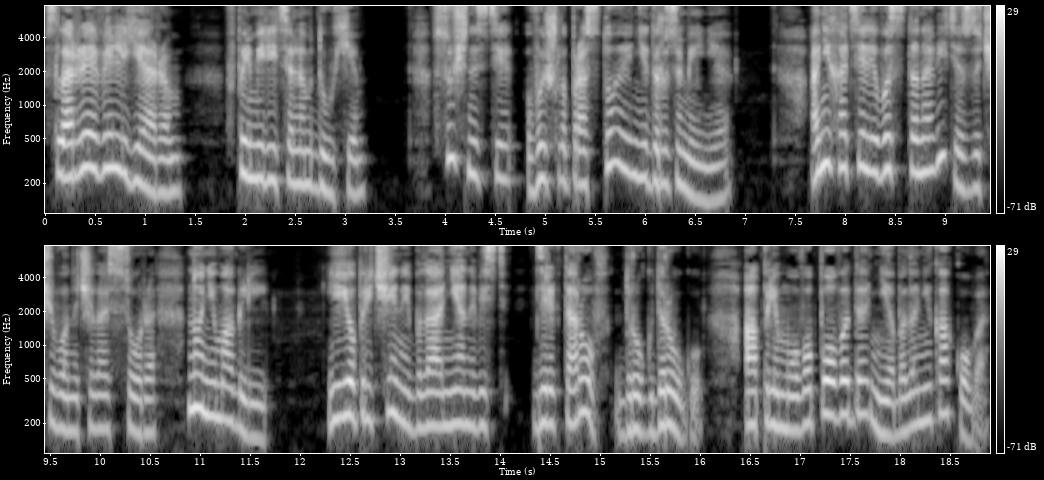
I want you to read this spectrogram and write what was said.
с Лоре Вильером в примирительном духе. В сущности, вышло простое недоразумение. Они хотели восстановить, из-за чего началась ссора, но не могли. Ее причиной была ненависть директоров друг к другу, а прямого повода не было никакого.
